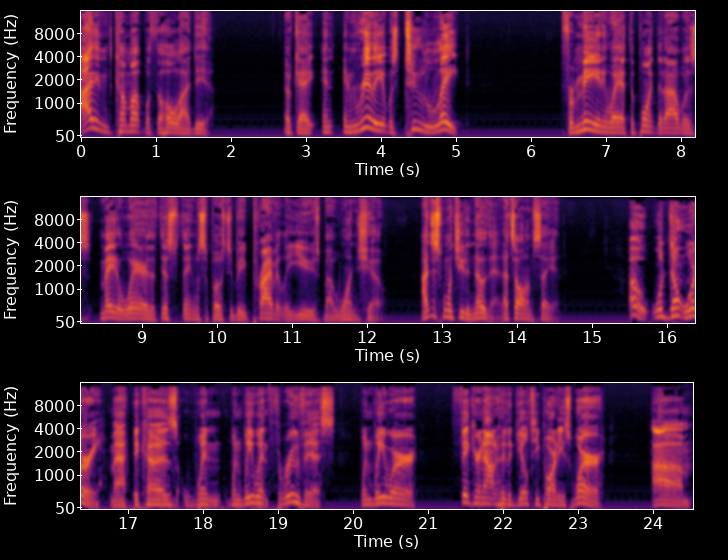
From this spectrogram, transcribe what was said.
I didn't come up with the whole idea. Okay? And and really it was too late for me anyway at the point that I was made aware that this thing was supposed to be privately used by one show. I just want you to know that. That's all I'm saying. Oh, well don't worry, Matt, because when when we went through this, when we were figuring out who the guilty parties were, um,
